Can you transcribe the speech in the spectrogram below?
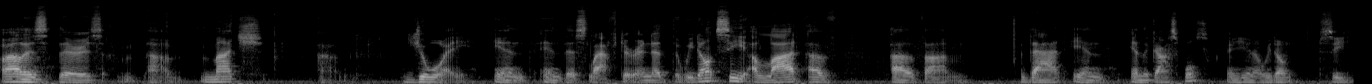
Well, there's there's um, much um, joy in in this laughter, and that we don't see a lot of of um, that in in the Gospels. You know, we don't see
